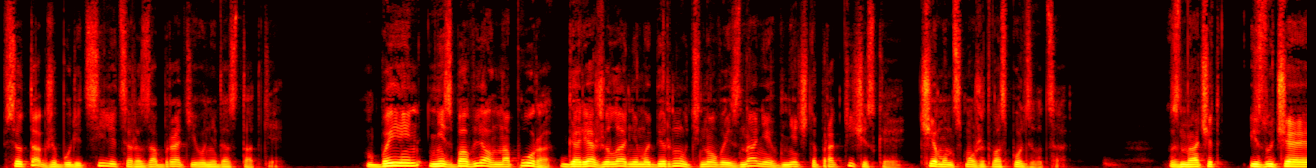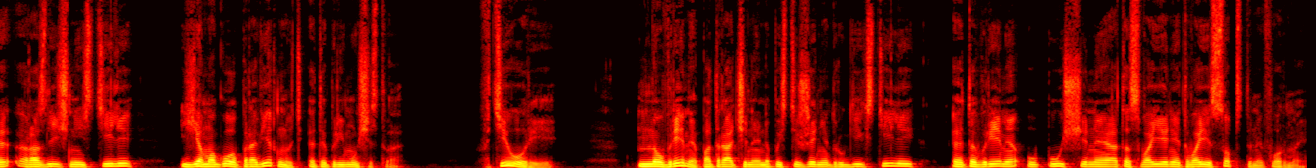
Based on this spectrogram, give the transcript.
все так же будет силиться разобрать его недостатки. Бэйн не сбавлял напора, горя желанием обернуть новые знания в нечто практическое, чем он сможет воспользоваться. Значит, изучая различные стили, я могу опровергнуть это преимущество. В теории. Но время, потраченное на постижение других стилей, это время, упущенное от освоения твоей собственной формы.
